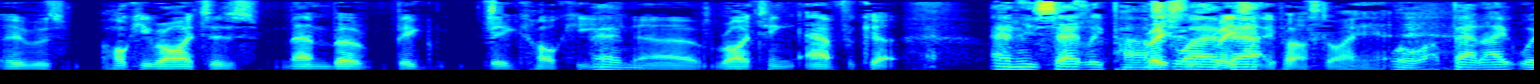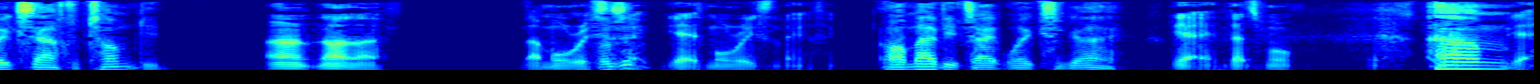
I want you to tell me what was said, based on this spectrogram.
who was hockey writers member, big, big hockey And- uh, writing advocate, and he sadly passed recently, away about, recently passed away. Yeah. well, about eight weeks after Tom did. Uh, no, no, no, more Was recently. it? Yeah, it's more recently. I think. Or maybe it's eight weeks ago. Yeah, that's more. Um, Yeah.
